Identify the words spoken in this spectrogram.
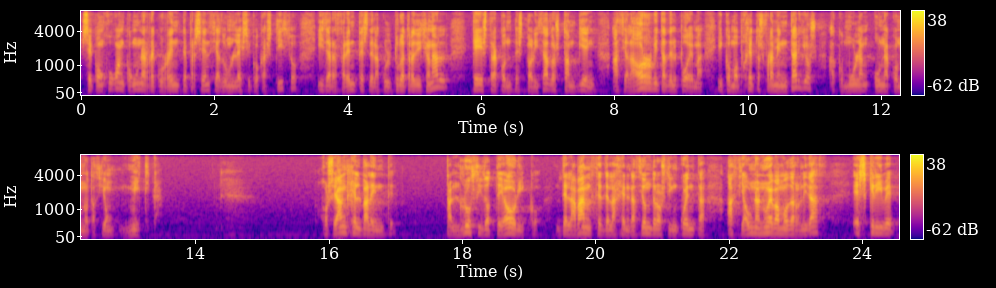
se conjugan con una recurrente presencia de un léxico castizo y de referentes de la cultura tradicional que, extracontextualizados también hacia la órbita del poema y como objetos fragmentarios, acumulan una connotación mítica. José Ángel Valente, tan lúcido teórico del avance de la generación de los 50 hacia una nueva modernidad, escribe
